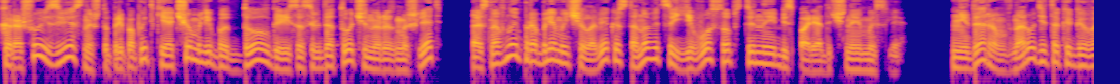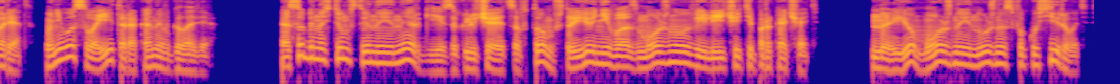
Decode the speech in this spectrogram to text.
Хорошо известно, что при попытке о чем-либо долго и сосредоточенно размышлять, основной проблемой человека становятся его собственные беспорядочные мысли. Недаром в народе так и говорят, у него свои тараканы в голове. Особенность умственной энергии заключается в том, что ее невозможно увеличить и прокачать. Но ее можно и нужно сфокусировать.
